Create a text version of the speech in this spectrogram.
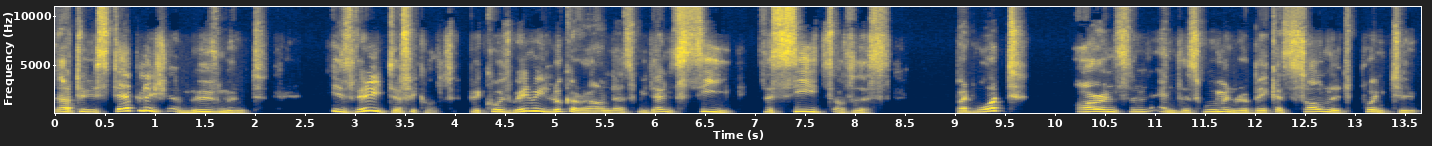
Now, to establish a movement is very difficult because when we look around us, we don't see the seeds of this. But what Aronson and this woman, Rebecca Solnit, point to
